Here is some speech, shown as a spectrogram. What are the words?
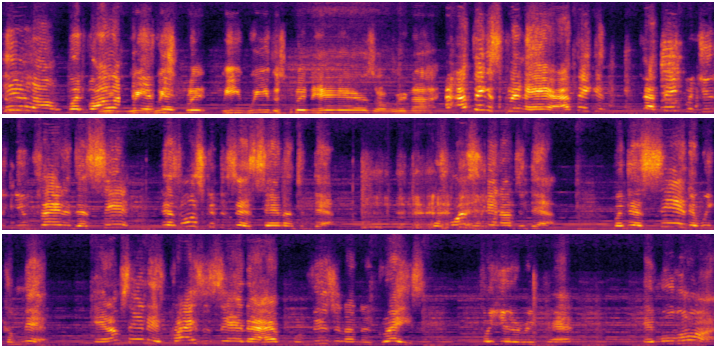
Leave know. But bottom We, we, we split we we either splitting hairs or we're not. I I think it's splitting hair. I think it. I think what you you saying is that sin. There's one scripture that says sin unto death. There's one sin unto death, but there's sin that we commit. And I'm saying that Christ is saying that I have provision under grace for you to repent and move on.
